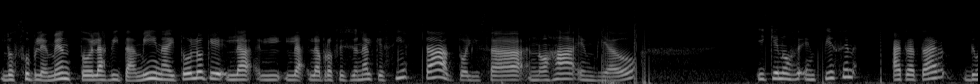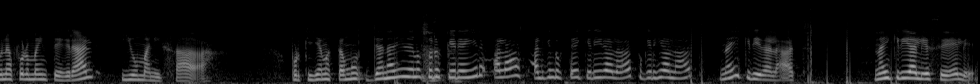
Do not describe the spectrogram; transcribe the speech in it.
los suplementos, las vitaminas y todo lo que la, profesional que sí está actualizada nos ha enviado y que nos empiecen a tratar de una forma integral y humanizada. Porque ya no estamos, ya nadie de nosotros quiere ir a la H. ¿Alguien de ustedes quiere ir a la H? ¿Tú quieres ir a la H? Nadie quiere ir a la H. Nadie quiere ir al ISL.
